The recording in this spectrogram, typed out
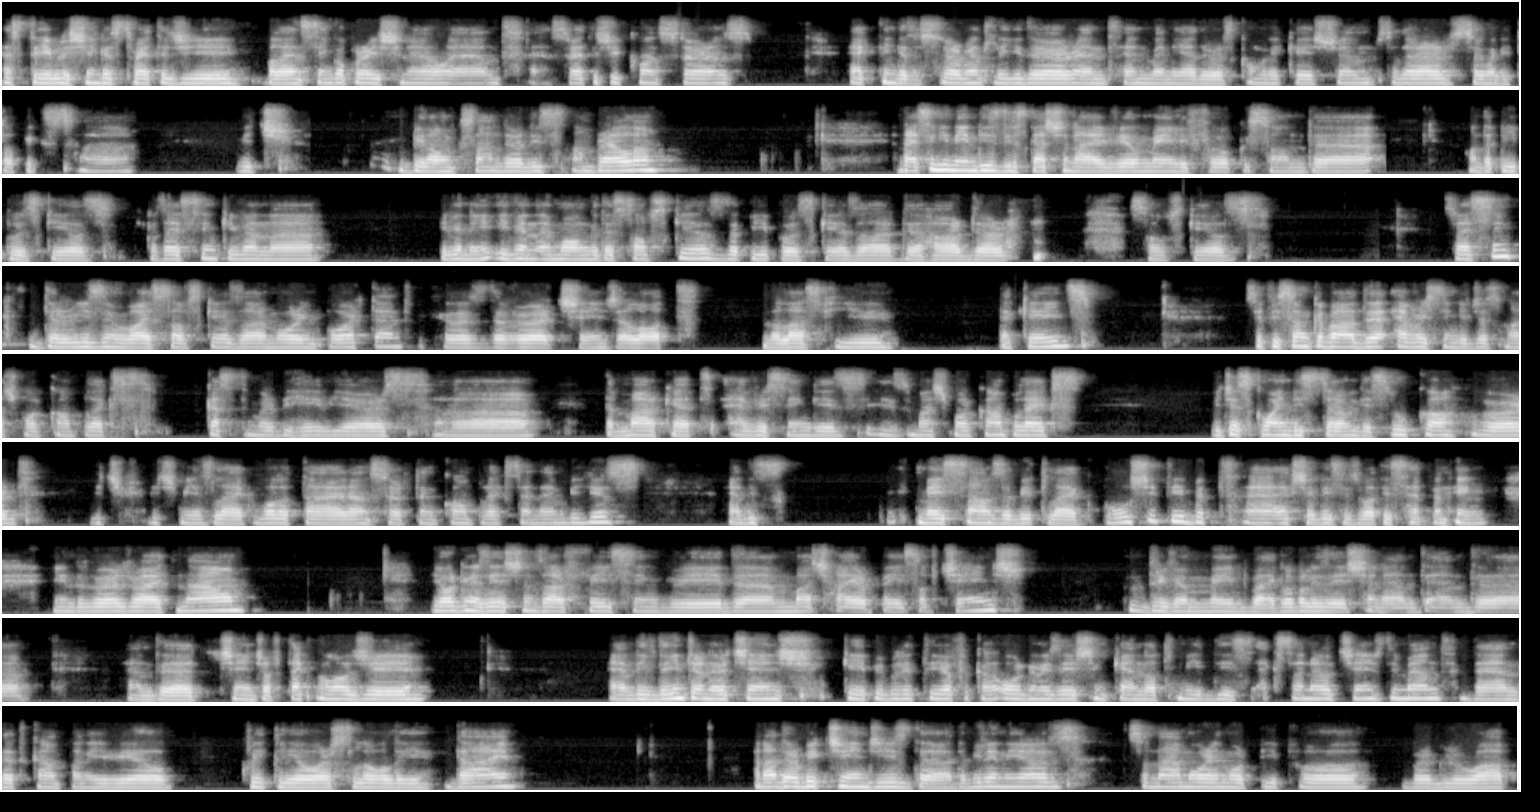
establishing a strategy, balancing operational and strategic concerns, acting as a servant leader, and, and many others, communication. So there are so many topics uh, which belongs under this umbrella. And I think in, in this discussion, I will mainly focus on the on the people skills because I think even uh, even even among the soft skills, the people skills are the harder soft skills. So I think the reason why soft skills are more important because the world changed a lot in the last few decades. So if you think about the, everything is just much more complex. Customer behaviors, uh, the market, everything is is much more complex we just coined this term, this VUCA word, which which means like volatile, uncertain, complex, and ambiguous. And it's it may sound a bit like bullshitty, but uh, actually this is what is happening in the world right now. the organizations are facing with a much higher pace of change, driven mainly by globalization and and uh, and the change of technology. And if the internal change capability of an organization cannot meet this external change demand, then that company will quickly or slowly die. Another big change is the, the millennials. So now more and more people will grow up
